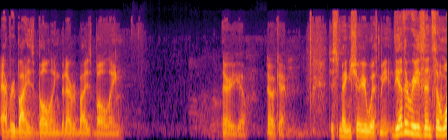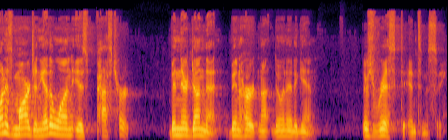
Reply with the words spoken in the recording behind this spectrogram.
Everybody's bowling, but everybody's bowling. There you go. Okay. Just making sure you're with me. The other reason, so one is margin, the other one is past hurt. Been there, done that. Been hurt, not doing it again. There's risk to intimacy.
